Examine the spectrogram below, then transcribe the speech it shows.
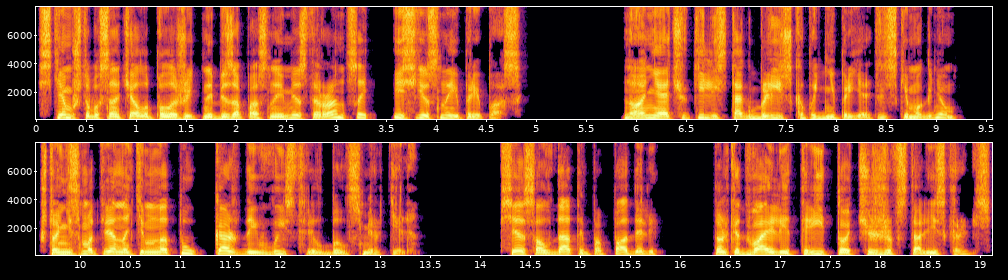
с тем, чтобы сначала положить на безопасное место ранцы и съестные припасы но они очутились так близко под неприятельским огнем, что, несмотря на темноту, каждый выстрел был смертелен. Все солдаты попадали, только два или три тотчас же встали и скрылись.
